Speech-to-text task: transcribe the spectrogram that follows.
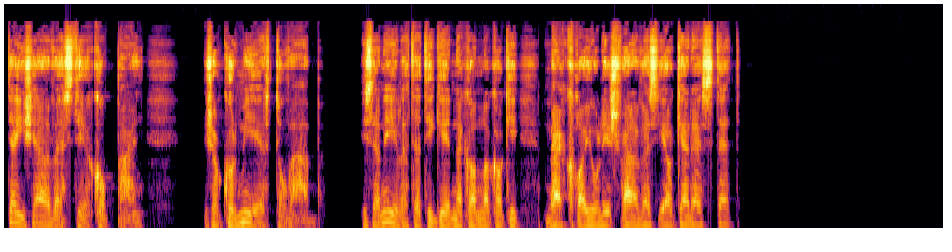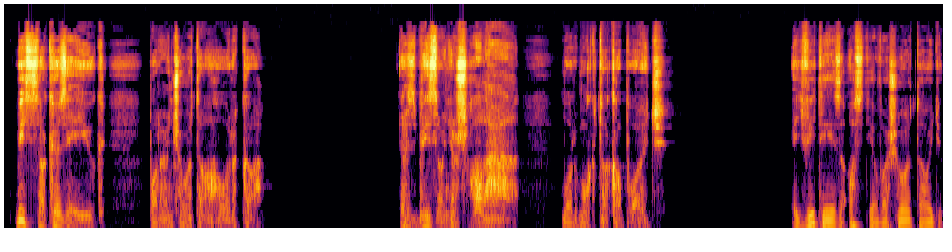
te is elvesztél, koppány, és akkor miért tovább? Hiszen életet ígérnek annak, aki meghajol és felveszi a keresztet. Vissza közéjük, parancsolta a horka. Ez bizonyos halál, mormogta Kapolcs. Egy vitéz azt javasolta, hogy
